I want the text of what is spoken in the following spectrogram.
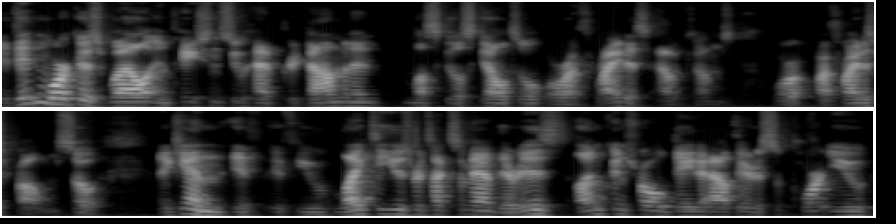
It didn't work as well in patients who had predominant musculoskeletal or arthritis outcomes or arthritis problems. So again, if, if you like to use rituximab, there is uncontrolled data out there to support you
